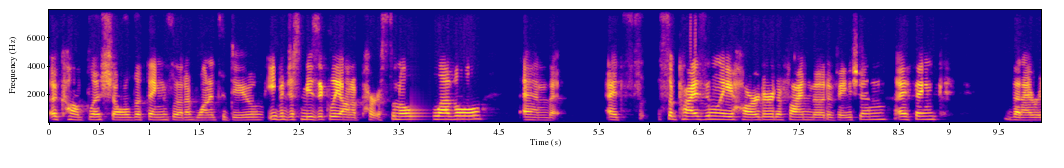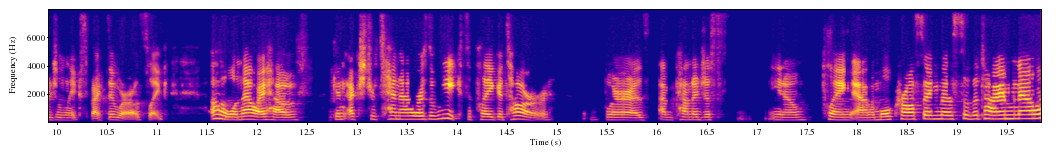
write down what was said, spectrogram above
accomplish all the things that I've wanted to do, even just musically on a personal level. And it's surprisingly harder to find motivation, I think, than I originally expected, where I was like, oh, well, now I have like an extra 10 hours a week to play guitar. Whereas I'm kind of just, you know, playing Animal Crossing most of the time now.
